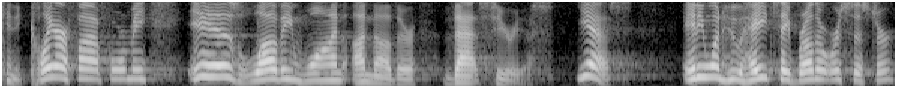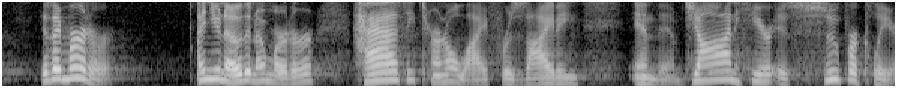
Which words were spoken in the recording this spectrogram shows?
can you clarify it for me? Is loving one another that serious? Yes. Anyone who hates a brother or sister is a murderer. And you know that no murderer has eternal life residing in them. John here is super clear.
